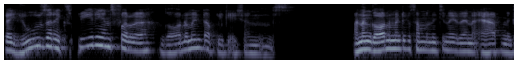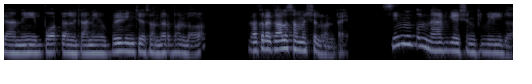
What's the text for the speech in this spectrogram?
ఇక్కడ user experience for government applications. మనం గవర్నమెంట్‌కి సంబంధించిన ఏదైనా యాప్‌ని కానీ, పోర్టల్‌ని కానీ ఉపయోగించే సందర్భంలో రకరకాల సమస్యలు ఉంటాయి సింపుల్ నావిగేషన్‌కి వీలుగా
